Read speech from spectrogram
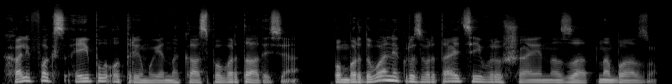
Халіфакс Ейпл отримує наказ повертатися. Бомбардувальник розвертається і вирушає назад на базу.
